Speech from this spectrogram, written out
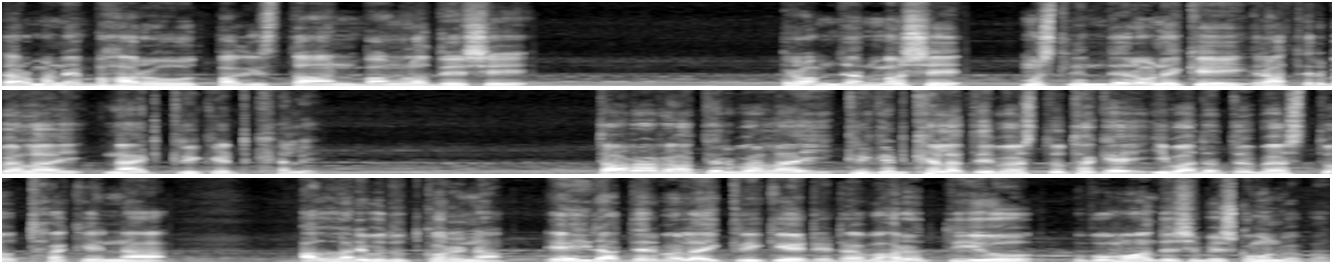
তার মানে ভারত পাকিস্তান বাংলাদেশে রমজান মাসে মুসলিমদের অনেকেই রাতের বেলায় নাইট ক্রিকেট খেলে। তারা রাতের বেলায় ক্রিকেট খেলাতে ব্যস্ত থাকে, ইবাদতে ব্যস্ত থাকে না, আল্লাহর ইবাদত করে না। এই রাতের বেলায় ক্রিকেট এটা ভারতীয় উপমহাদেশে বেশ কমন ব্যাপার।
